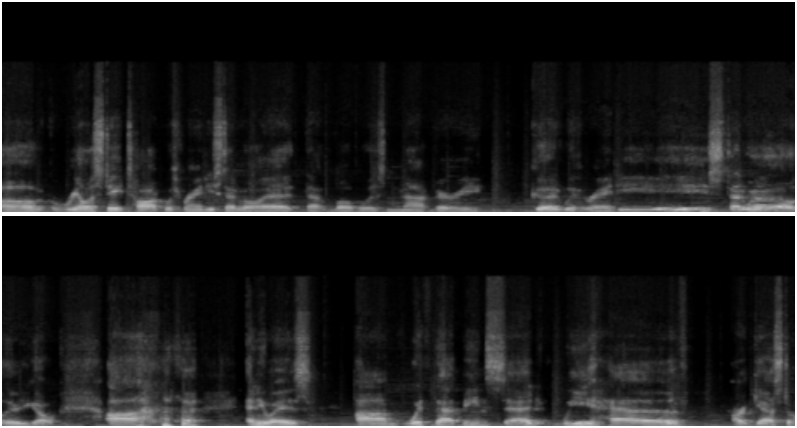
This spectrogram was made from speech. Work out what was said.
of Real Estate Talk with Randy Stedwell. That, that logo is not very good with Randy Stedwell. There you go. Uh, anyways, um, with that being said, we have our guest of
